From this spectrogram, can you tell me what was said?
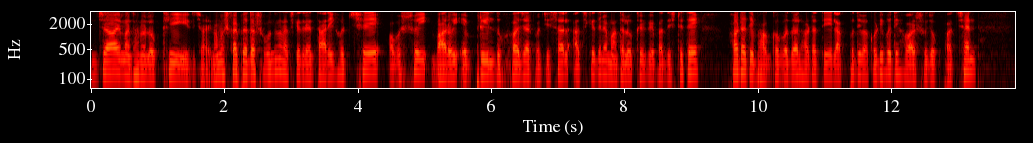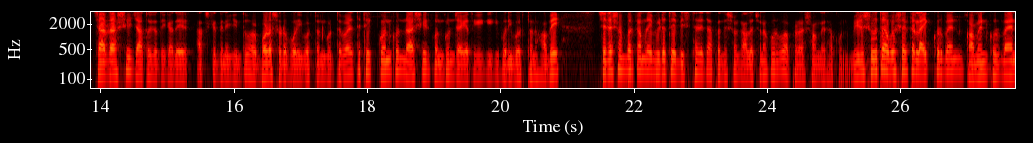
জয় মা ধনলক্ষ্মীর জয়। নমস্কার, প্রিয় দর্শক বন্ধুগণ, আজকের দিনের তারিখ হচ্ছে অবশ্যই বারোই এপ্রিল দু হাজার পঁচিশ সাল। আজকের দিনে মাতা লক্ষ্মীর কৃপা দৃষ্টিতে হঠাৎই ভাগ্য বদল, হঠাৎই লাখপতি বা কোটিপতি হওয়ার সুযোগ পাচ্ছেন চার রাশির জাতক জাতিকাদের। আজকের দিনে কিন্তু বড় সড়ো পরিবর্তন করতে পারে। তো ঠিক কোন কোন রাশির, কোন কোন জায়গা থেকে কী কী পরিবর্তন হবে সেটা সম্পর্কে আমরা এই ভিডিওতে বিস্তারিত আপনাদের সঙ্গে আলোচনা করব। আপনারা সঙ্গে থাকুন। ভিডিও শুরুতে অবশ্যই একটা লাইক করবেন কমেন্ট করবেন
